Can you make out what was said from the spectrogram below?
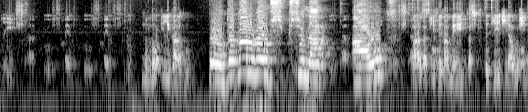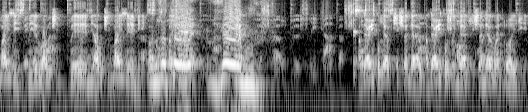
lista, o meu, o meu, o Um lock ligado. Pronto, agora vamos pressionar Alt. Barra de ferramentas. Edite Alt mais I. V Alt. VM Alt mais N. Vamos até VM. Desligada. Adere to left channel. Adere to joined channel Android.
